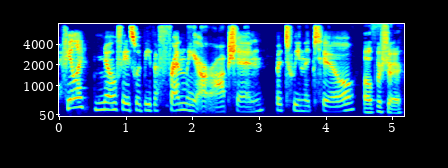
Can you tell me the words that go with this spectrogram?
I feel like No Face would be the friendlier option between the two. Oh, for sure.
